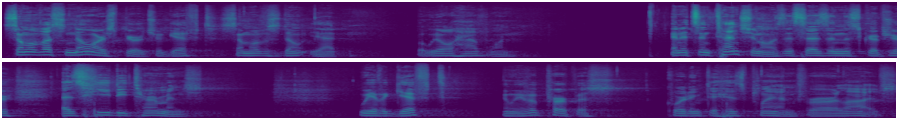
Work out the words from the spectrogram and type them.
Some of us know our spiritual gift, some of us don't yet, but we all have one. And it's intentional, as it says in the scripture, as He determines. We have a gift and we have a purpose according to His plan for our lives.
